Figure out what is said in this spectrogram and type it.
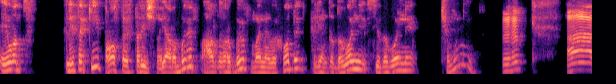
І от літаки просто історично. Я робив, гарно робив, в мене виходить, клієнти довольні, всі довольні. Чому ні? Угу. А,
